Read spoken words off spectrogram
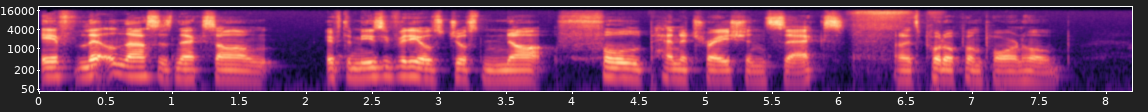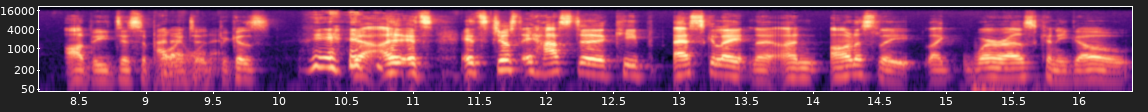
if Little Nas's next song, if the music video is just not full penetration sex and it's put up on Pornhub, I'll be disappointed because yeah, it's it's just it has to keep escalating it, and honestly, like where else can he go?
